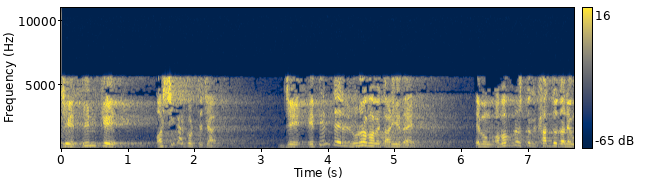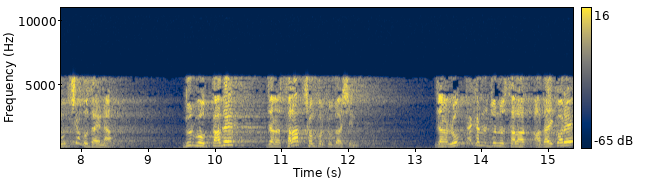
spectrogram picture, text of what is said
যে দিনকে অস্বীকার করতে চায়? যে এতিমদের রূঢ়ভাবে তাড়িয়ে দেয়? এবং অভাবগ্রস্তকে খাদ্যদানে উৎসাহ দেয় না। দুর্ভোগ তাদের, যারা সালাদ সম্পর্কে উদাসীন। যারা লোক দেখানোর জন্য সালাদ আদায় করে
